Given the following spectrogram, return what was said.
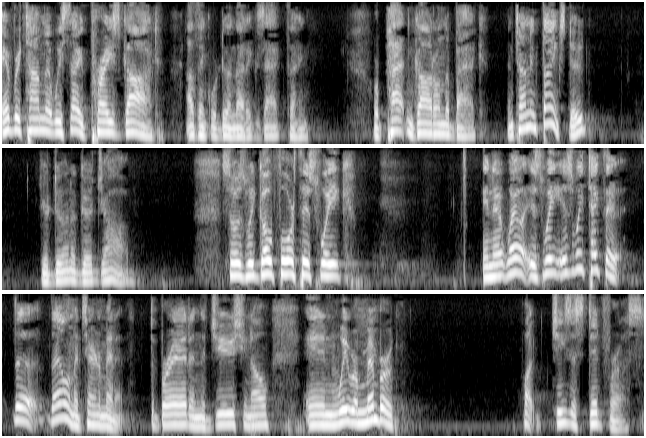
Every time that we say, praise God, I think we're doing that exact thing. We're patting God on the back and telling him, thanks, dude. You're doing a good job. So as we go forth this week, and well, as we as we take the, the the elements here in a minute, the bread and the juice, you know, and we remember what Jesus did for us.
